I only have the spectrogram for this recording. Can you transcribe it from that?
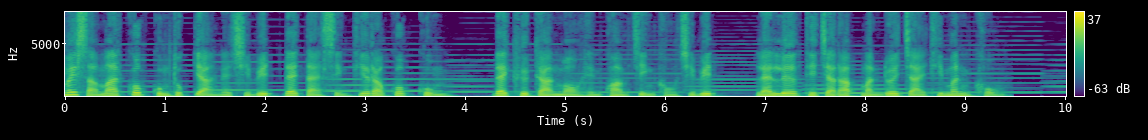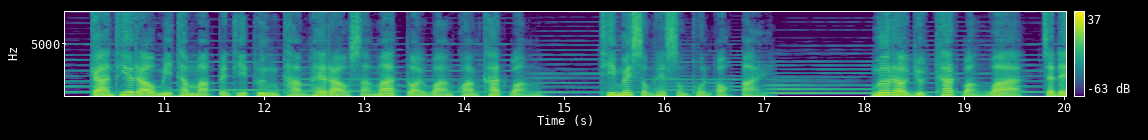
ไม่สามารถควบคุมทุกอย่างในชีวิตได้แต่สิ่งที่เราควบคุม ได้คือการมองเห็นความจริงของชีวิต และเลือกที่จะรับมันด้วยใจที่มั่นคงการที่เรามีธรรมะเป็นที่พึ่งทำให้เราสามารถปล่อยวางความคาดหวัง ที่ไม่สมเหตุสมผลออกไป เมื่อเราหยุดคาดหวังว่าจะได้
